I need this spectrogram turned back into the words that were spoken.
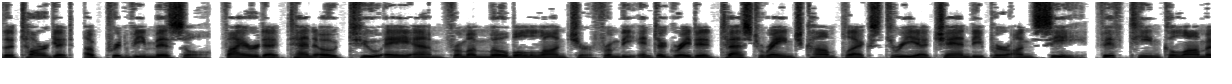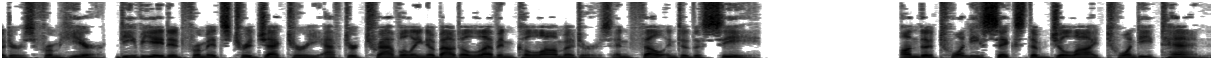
The target, a Prithvi missile, fired at 10.02 am from a mobile launcher from the Integrated Test Range Complex 3 at Chandipur on sea, 15 km from here, deviated from its trajectory after travelling about 11 km and fell into the sea. On 26 July 2010,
